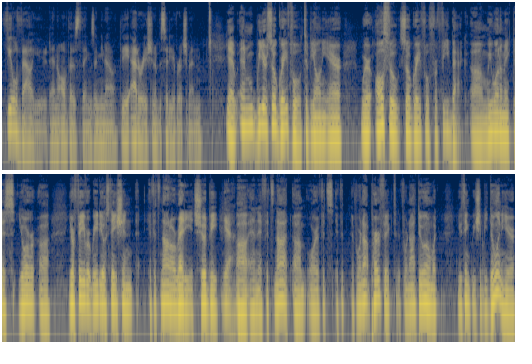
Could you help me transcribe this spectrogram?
feel valued and all those things and, you know, the adoration of the city of Richmond. Yeah, and we are so grateful to be on the air. We're also so grateful for feedback. Um, we want to make this your uh, your favorite radio station. If it's not already, it should be. Yeah. Uh, and if it's not, um, or if it's if it, if we're not perfect, if we're not doing what you think we should be doing here,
